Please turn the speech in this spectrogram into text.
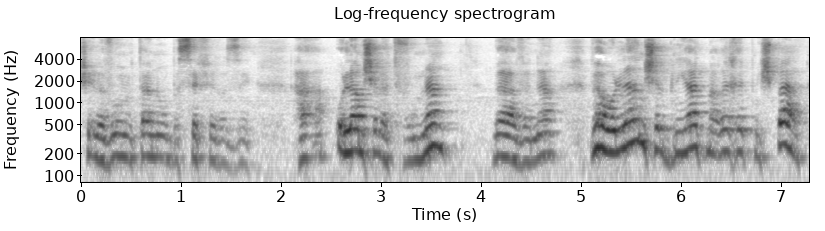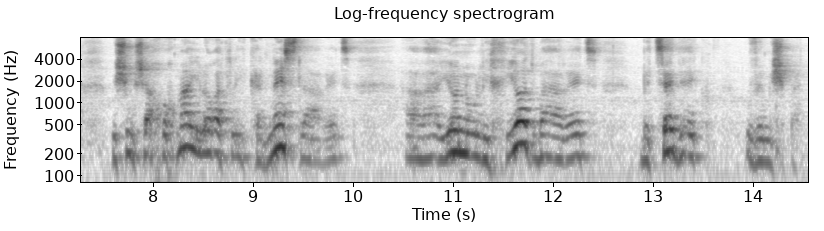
שילוו אותנו בספר הזה. העולם של התבונה וההבנה והעולם של בניית מערכת משפט משום שהחוכמה היא לא רק להיכנס לארץ הרעיון הוא לחיות בארץ בצדק ובמשפט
